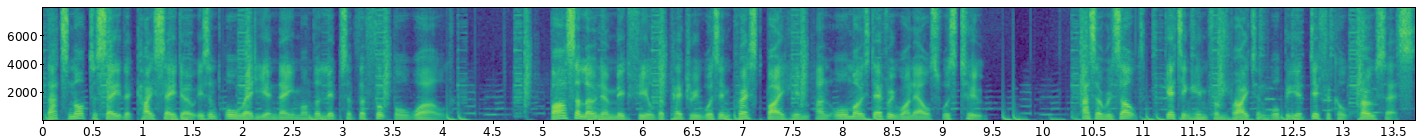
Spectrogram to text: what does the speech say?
That's not to say that Caicedo isn't already a name on the lips of the football world. Barcelona midfielder Pedri was impressed by him and almost everyone else was too. As a result, getting him from Brighton will be a difficult process.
